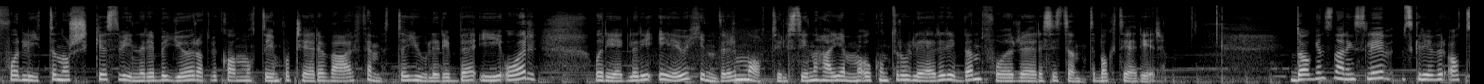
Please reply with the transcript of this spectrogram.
For lite norsk svineribbe gjør at vi kan måtte importere hver femte juleribbe i år. Og regler i EU hindrer Mattilsynet her hjemme å kontrollere ribben for resistente bakterier. Dagens Næringsliv skriver at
